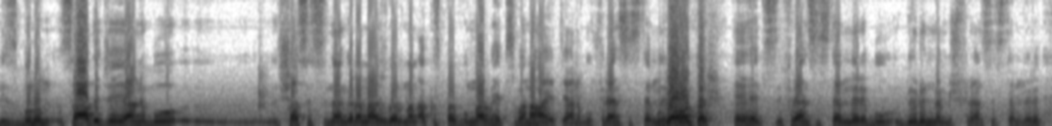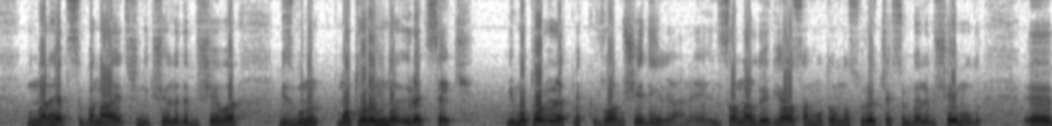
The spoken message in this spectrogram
Biz bunun sadece yani bu e, şasisinden, granajlarından, par- bunlar hepsi bana ait yani bu fren sistemleri. Bu bir avantaj. He, hepsi fren sistemleri, bu görünmemiş fren sistemleri. Bunlar hepsi bana ait. Şimdi şöyle de bir şey var. Biz bunun motorunu da üretsek. Bir motor üretmek zor bir şey değil yani. İnsanlar diyor ki ya sen motoru nasıl üreteceksin böyle bir şey mi olur? Ee,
